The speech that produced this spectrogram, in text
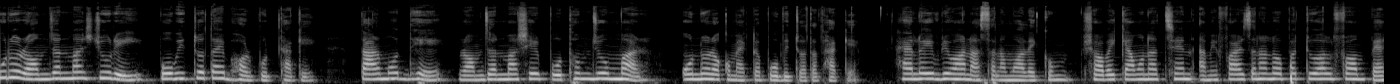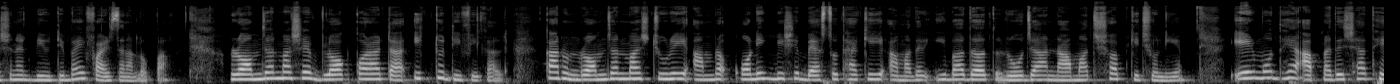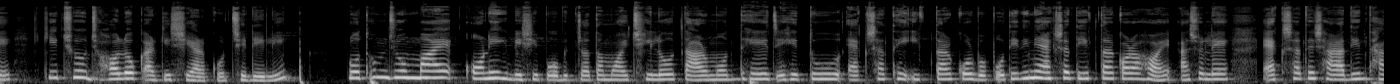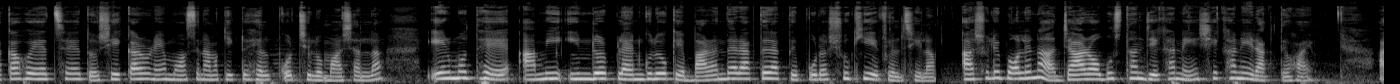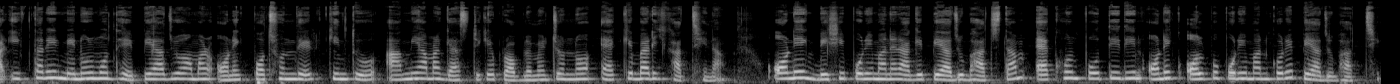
পুরো রমজান মাস জুড়েই পবিত্রতায় ভরপুর থাকে। তার মধ্যে রমজান মাসের প্রথম জুম্মার অন্যরকম একটা পবিত্রতা থাকে। হ্যালো এভরিওয়ান আসসালামু আলাইকুম সবাই কেমন আছেন? আমি Farzana Lopa, twelve from passionate beauty by Farzana Lopa. Ramzan মাসে ব্লগ করাটা একটু ডিফিকাল্ট, কারণ রমজান মাস জুড়েই আমরা অনেক বেশি ব্যস্ত থাকি আমাদের ইবাদত, রোজা, নামাজ সব কিছু নিয়ে। এর মধ্যে আপনাদের সাথে কিছু ঝলক আর কি শেয়ার করছি ডেলি প্রথম জুম্মায় অনেক বেশি পবিত্রতাময় ছিল। তার মধ্যে যেহেতু একসাথে ইফতার করব, প্রতিদিনই একসাথে ইফতার করা হয়। আসলে একসাথে সারাদিন থাকা হয়েছে, তো সেই কারণে মহসিন আমাকে একটু হেল্প করছিল মাশাল্লাহ এর মধ্যে আমি ইনডোর প্ল্যানগুলোকে বারান্দায় রাখতে রাখতে পুরো শুকিয়ে ফেলছিলাম। আসলে বলে না, যার অবস্থান যেখানে, সেখানেই রাখতে হয়। আর ইফতারির মেনুর মধ্যে পেঁয়াজও আমার অনেক পছন্দের, কিন্তু আমি আমার গ্যাস্ট্রিকের প্রবলেমের জন্য একেবারেই খাচ্ছি না। অনেক বেশি পরিমাণের আগে পেঁয়াজু ভাজতাম, এখন প্রতিদিন অনেক অল্প পরিমাণ করে পেঁয়াজু ভাজছি।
